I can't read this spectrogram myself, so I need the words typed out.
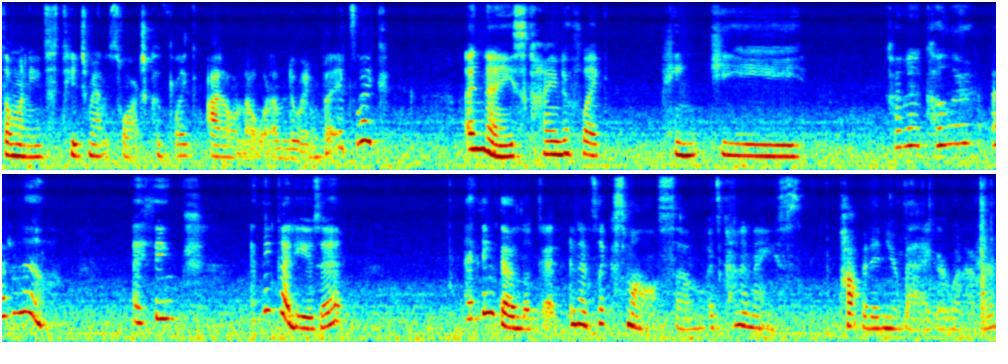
Someone needs to teach me how to swatch because like I don't know what I'm doing. But it's like a nice kind of like pinky kind of color. I don't know. I think I think I'd use it. I think that would look good. And it's like small, so it's kind of nice. Pop it in your bag or whatever.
